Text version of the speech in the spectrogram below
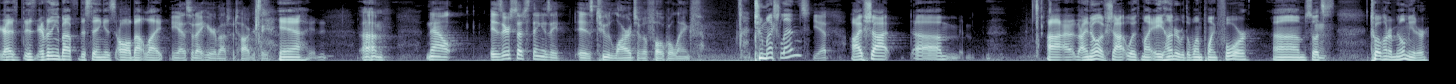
Everything about this thing is all about light. yeah, that's what I hear about photography. Yeah, Now, is there such thing as a is too large of a focal length? too much lens. Yep. I've shot. Um, uh, I know I've shot with my 800 with the 1.4, um, so it's 1200 millimeter.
